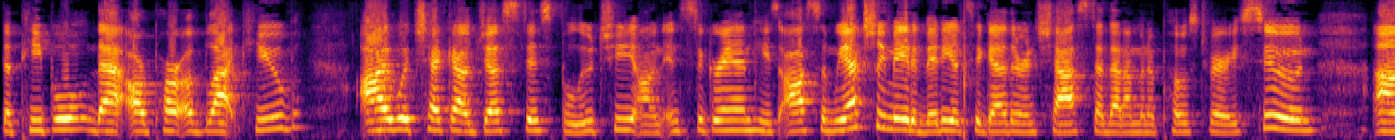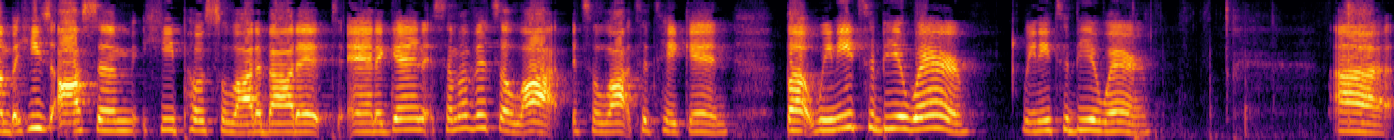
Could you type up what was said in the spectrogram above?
the people that are part of Black Cube, I would check out Justice Bellucci on Instagram. He's awesome. We actually made a video together in Shasta that I'm going to post very soon. Um, but he's awesome. He posts a lot about it. And again, some of it's a lot. It's a lot to take in. But we need to be aware. We need to be aware. Uh,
